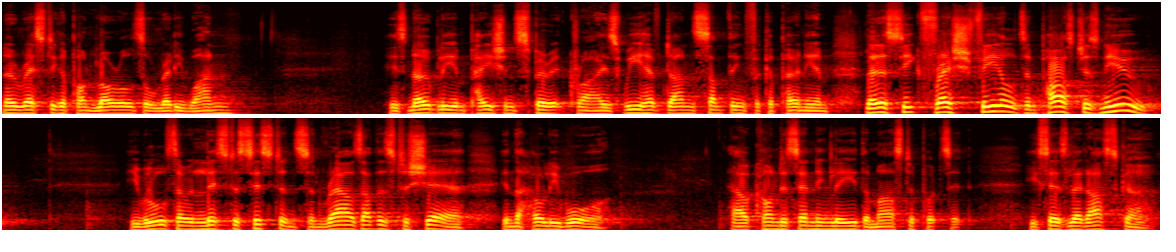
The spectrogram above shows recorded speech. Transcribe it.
no resting upon laurels already won. His nobly impatient spirit cries, We have done something for Capernaum. Let us seek fresh fields and pastures new. He will also enlist assistance and rouse others to share in the holy war. How condescendingly the Master puts it. He says, Let us go.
